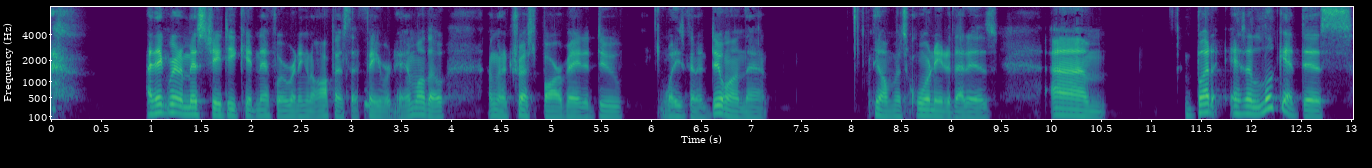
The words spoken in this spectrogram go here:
I, I think we're going to miss JT Kitna if we're running an offense that favored him. Although I'm going to trust Barbay to do what he's going to do on that, the offense coordinator that is. Um, but as I look at this,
